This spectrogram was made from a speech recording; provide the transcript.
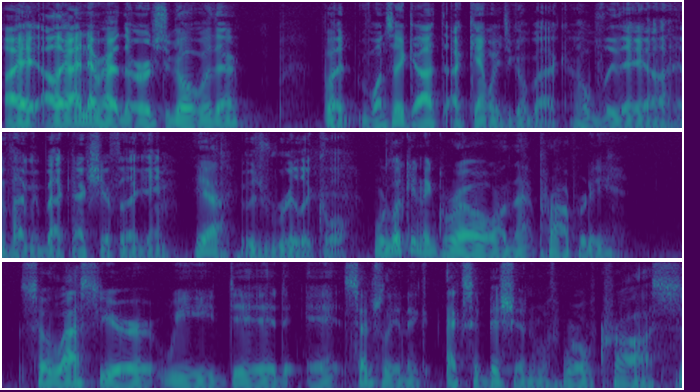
I I- like. I never had the urge to go over there, but once I got, I can't wait to go back. Hopefully, they uh, invite me back next year for that game. Yeah. It was really cool. We're looking to grow on that property. So last year we did a, essentially an ex- exhibition with World Cross,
